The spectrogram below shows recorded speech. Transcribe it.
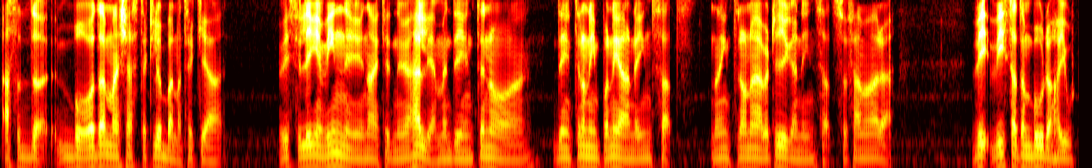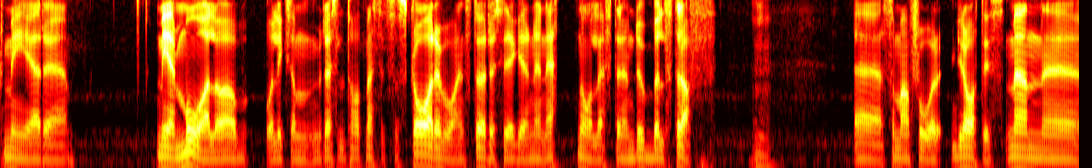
alltså d- båda Manchesterklubbarna tycker jag, visserligen vinner ju United nu i helgen men det är inte, nå, det är inte någon imponerande insats. Det är inte någon övertygande insats för fem öre. Vi, visst att de borde ha gjort mer, eh, mer mål och, och liksom resultatmässigt så ska det vara en större seger än en 1-0 efter en dubbelstraff Mm. eh, som man får gratis. Men eh,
